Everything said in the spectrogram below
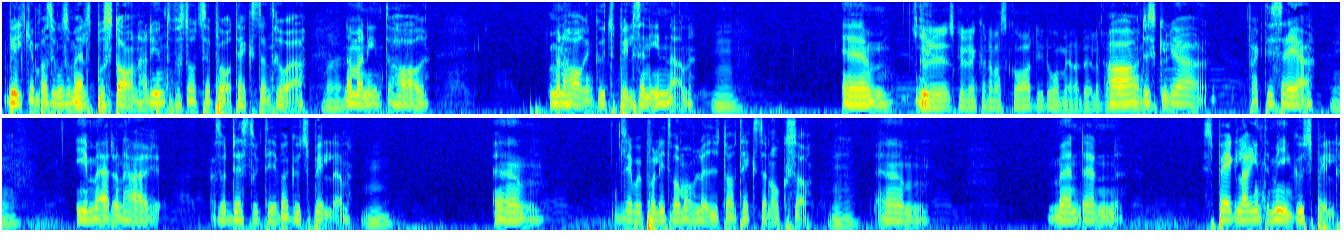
vilken person som helst på stan hade ju inte förstått sig på texten tror jag. Nej. När man inte har, man har en gudsbild sen innan. Mm. Ehm, Skulle, skulle den kunna vara skadlig då menar du? Eller vad? ja, det skulle jag faktiskt säga. Mm. I och med den här alltså destruktiva gudsbilden. Mm. Um, det beror på lite vad man vill ha ut av texten också. Mm. Ehm, men den speglar inte min gudsbild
